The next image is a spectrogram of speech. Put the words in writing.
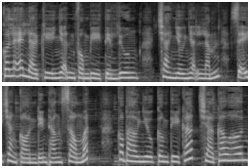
có lẽ là khi nhận phòng bì tiền lương, trả nhiều nhận lắm sẽ chẳng còn đến tháng sau mất, có bao nhiêu công ty khác trả cao hơn,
